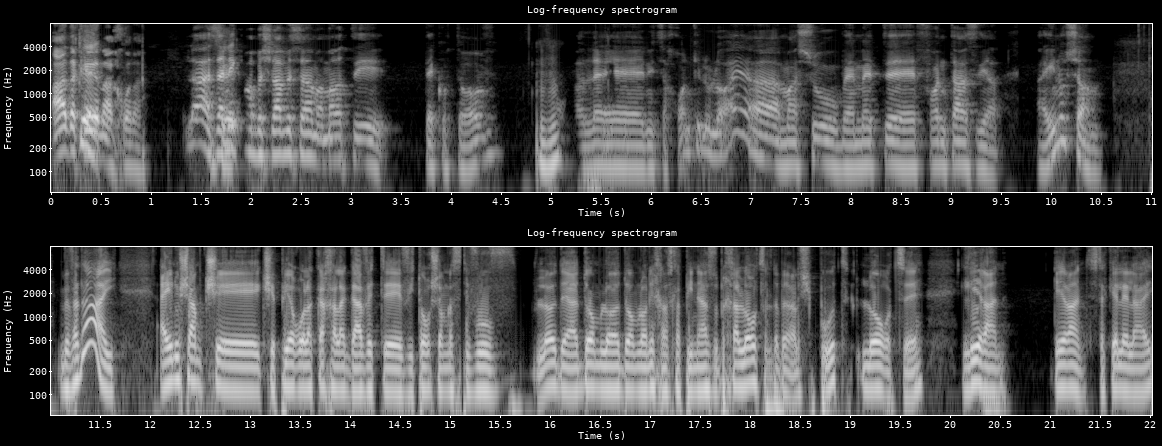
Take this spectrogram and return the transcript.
עד הקרן האחרונה. לא, אז זה- אני כבר בשלב מסוים אמרתי תיקו טוב. אבל אה, ניצחון כאילו לא היה משהו באמת אה, פנטזיה. היינו שם. בוודאי. היינו שם כש, כשפיירו לקח על הגב את אה, ויטור שם לסיבוב, לא יודע, אדום, לא אדום, לא נכנס לפינה הזו, בכלל לא רוצה לדבר על השיפוט, לא רוצה. לירן, לירן, תסתכל אליי,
